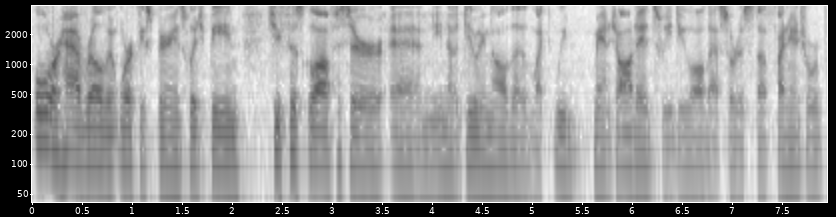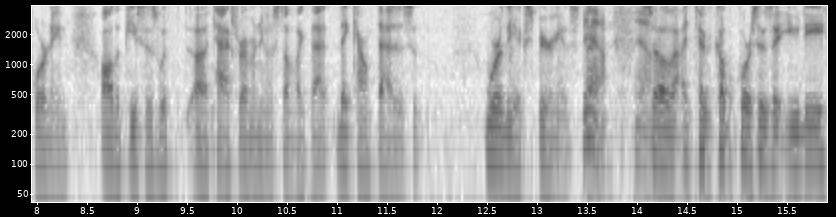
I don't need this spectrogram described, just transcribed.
or have relevant work experience, which being chief fiscal officer and you know doing all the like we manage audits, we do all that sort of stuff, financial reporting, all the pieces with uh, tax revenue and stuff like that. They count that as worthy experience. Yeah, yeah. So I took a couple courses at UD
